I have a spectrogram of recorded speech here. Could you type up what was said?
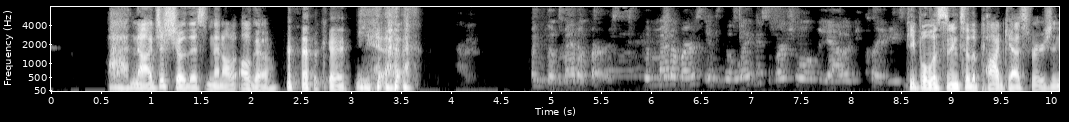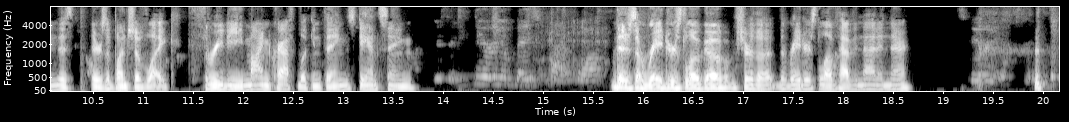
ah, no, just show this and then I'll I'll go. okay. Yeah. People listening to the podcast version, this there's a bunch of like 3D Minecraft looking things dancing. It's an Ethereum-based platform. There's a Raiders logo. I'm sure the, the Raiders love having that in there. Experiences.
